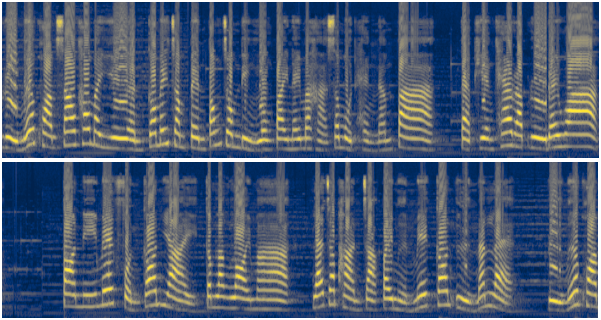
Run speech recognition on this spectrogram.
หรือเมื่อความเศร้าเข้ามาเยือน ก็ไม่จำเป็นต้องจมดิ่งลงไปในมหาสมุทรแห่งน้ำตา แต่เพียงแค่รับรู้ได้ว่า ตอนนี้เมฆฝนก้อนใหญ่กำลังลอยมา และจะผ่านจากไปเหมือนเมฆก้อนอื่นนั่นแหละ หรือเมื่อความ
